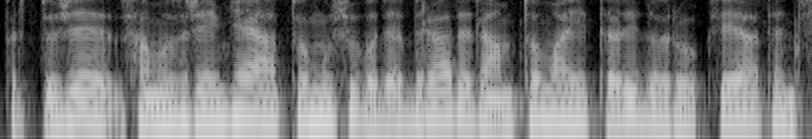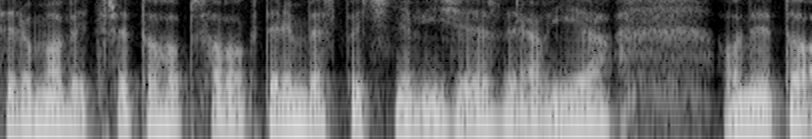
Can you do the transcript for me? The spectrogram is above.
protože samozřejmě já to můžu odebrat, dám to majiteli do ruky a ten si doma vytře toho psa, o kterým bezpečně ví, že je zdravý a on je to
